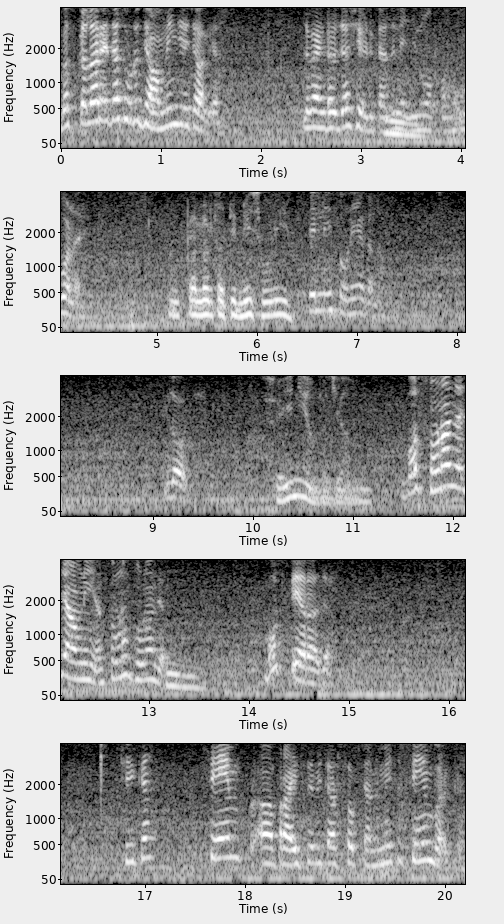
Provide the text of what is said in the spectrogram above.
ਬਸ ਕਲਰ ਇਹਦਾ ਥੋੜਾ ਜਾਮਨੀ ਜਿਹਾ ਚ ਆ ਗਿਆ ਲਵੈਂਡਰ ਜਿਹਾ ਸ਼ੇਡ ਕਹਿੰਦੇ ਨੇ ਜਿਹਨੂੰ ਆਪਾਂ ਉਹ ਵਾਲਾ। ਕਲਰ ਤਾਂ ਕਿੰਨੀ ਸੋਹਣੀ ਹੈ ਤਿੰਨੇ ਸੋਹਣੀਆਂ ਕਲਰ। ਲੋ ਸਹੀ ਨਹੀਂ ਆਉਂਦਾ ਜਾਮ ਨੂੰ ਬਹੁਤ ਸੋਹਣਾ ਜਿਹਾ ਜਾਮਣੀ ਆ ਸੋਹਣਾ ਸੋਹਣਾ ਜਿਹਾ। ਬਹੁਤ ਪਿਆਰਾ ਜਿਹਾ। ਠੀਕ ਹੈ? ਸੇਮ ਪ੍ਰਾਈਸ ਦੇ ਵਿੱਚ 895 ਚ ਸੇਮ ਵਰਕ ਹੈ।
